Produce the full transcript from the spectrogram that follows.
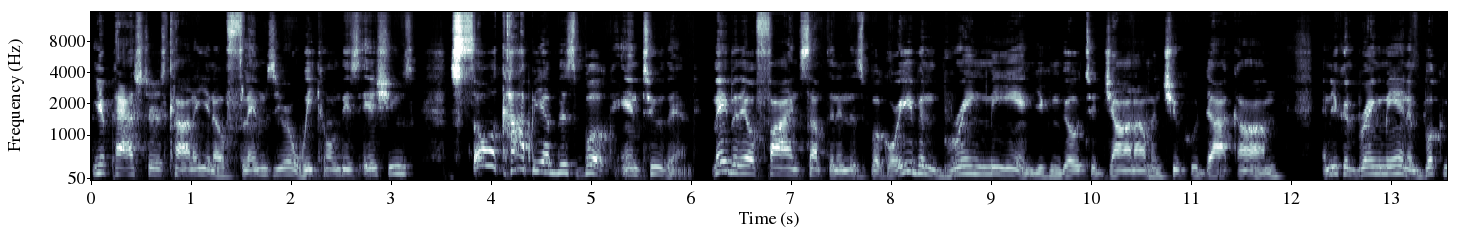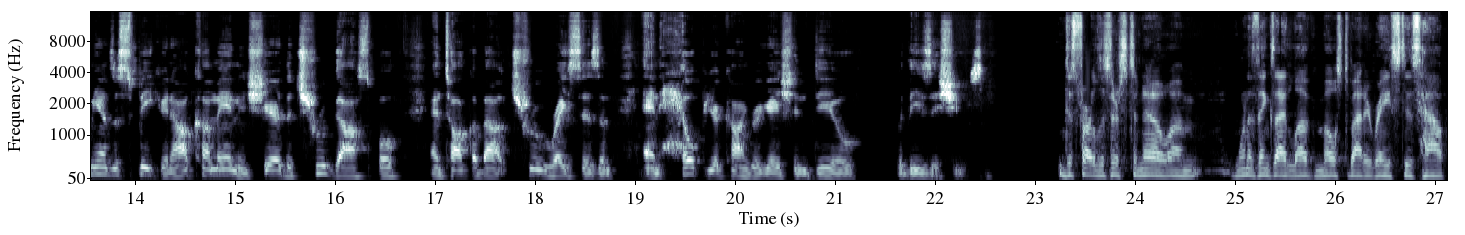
your pastor is kind of, you know, flimsy or weak on these issues, sow a copy of this book into them. Maybe they'll find something in this book or even bring me in. You can go to johnamanchukwu.com and you can bring me in and book me as a speaker and I'll come in and share the true gospel and talk about true racism and help your congregation deal with these issues just for our listeners to know, um, one of the things I love most about Erased is how,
